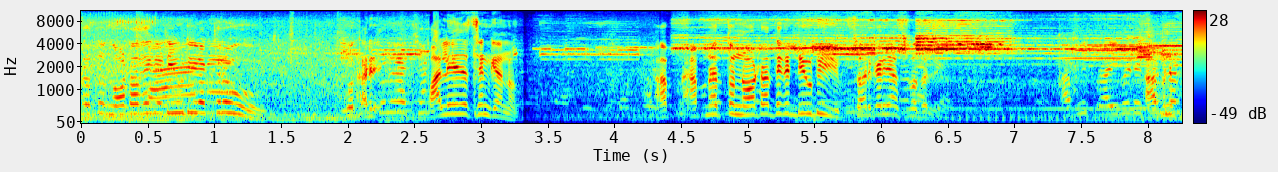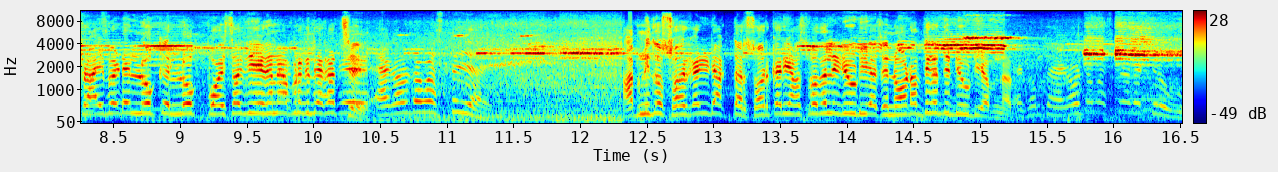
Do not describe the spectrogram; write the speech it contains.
আপনার তো নটা থেকে ডিউটি ডাক্তারবাবু আরে পালিয়ে যাচ্ছেন কেন? আপ- আপনার তো নটা থেকে ডিউটি সরকারি হাসপাতালে। আপনি প্রাইভেটে আপনি প্রাইভেটের লোকের লোক পয়সা দিয়ে এখানে আপনাকে দেখাচ্ছে। এগারোটা বাজতে যায়। আপনি তো সরকারি ডাক্তার সরকারি হাসপাতালে ডিউটি আছে নটা থেকে তো ডিউটি আপনার। এখন তো এগারোটা বাজতে ডাক্তারবাবু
